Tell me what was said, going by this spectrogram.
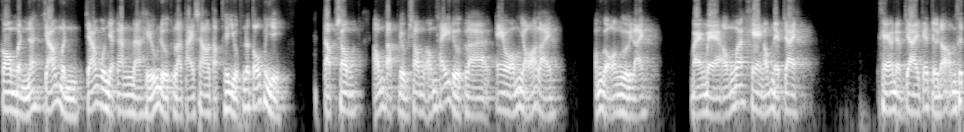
con mình á, cháu mình, cháu của Nhật Anh là hiểu được là tại sao tập thể dục nó tốt cái gì. Tập xong, ổng tập được xong, ổng thấy được là eo ổng nhỏ lại, ổng gọn người lại. Bạn bè ổng á, khen ổng đẹp trai. Khen ổng đẹp trai cái từ đó ổng thích.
